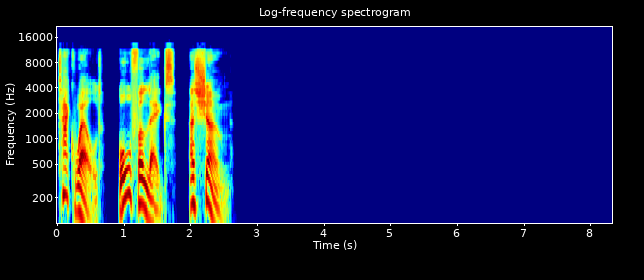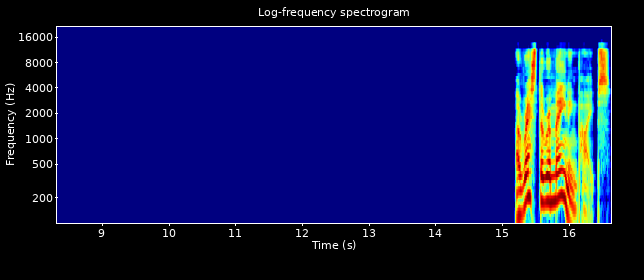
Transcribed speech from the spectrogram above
Tack weld, all four legs, as shown. Arrest the remaining pipes.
